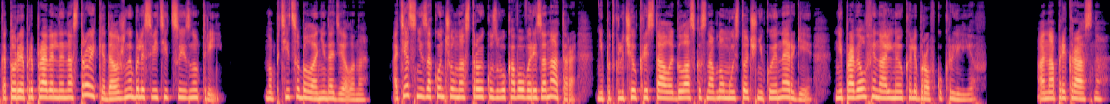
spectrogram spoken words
которые при правильной настройке должны были светиться изнутри. Но птица была недоделана. Отец не закончил настройку звукового резонатора, не подключил кристаллы глаз к основному источнику энергии, не провел финальную калибровку крыльев. «Она прекрасна», —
